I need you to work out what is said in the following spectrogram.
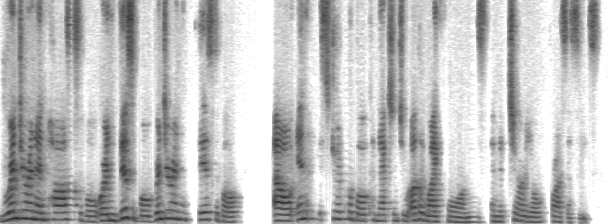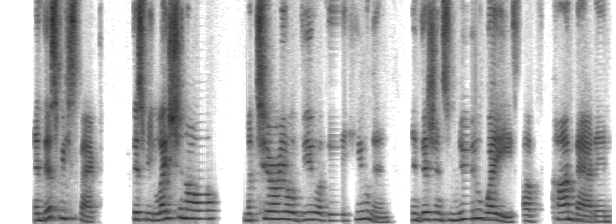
rendering impossible or invisible, rendering invisible our inextricable connection to other life forms and material processes. In this respect, this relational material view of the human envisions new ways of combating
